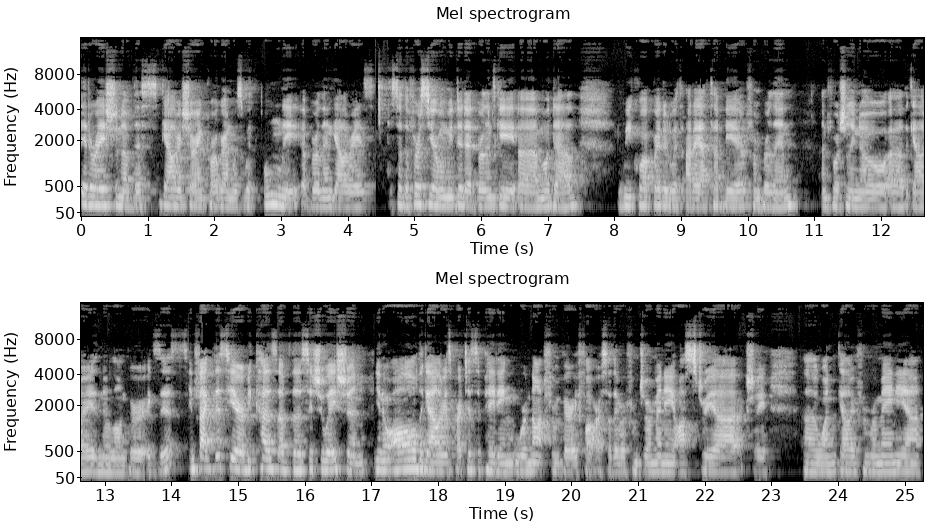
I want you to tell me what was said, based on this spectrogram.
iteration of this gallery sharing program was with only uh, Berlin galleries. So the first year when we did it, Berlínský uh, Model, we cooperated with Arratia Beer from Berlin Unfortunately, no, uh, the gallery no longer exists. In fact, this year, because of the situation, you know, all the galleries participating were not from very far. So they were from Germany, Austria, actually, uh, one gallery from Romania.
